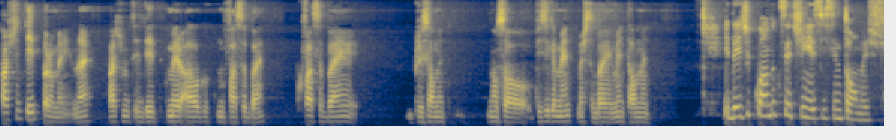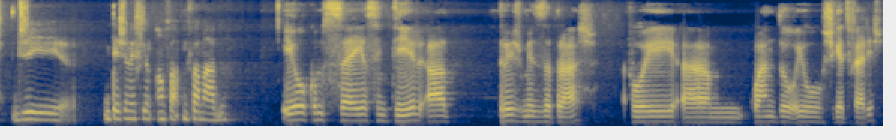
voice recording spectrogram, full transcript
faz sentido para mim, não é? Faz muito sentido comer algo que me faça bem. Que faça bem, principalmente, não só fisicamente, mas também mentalmente. E desde quando que você tinha esses sintomas de intestino inflamado? Eu comecei a sentir há três meses atrás. Foi um, quando eu cheguei de férias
